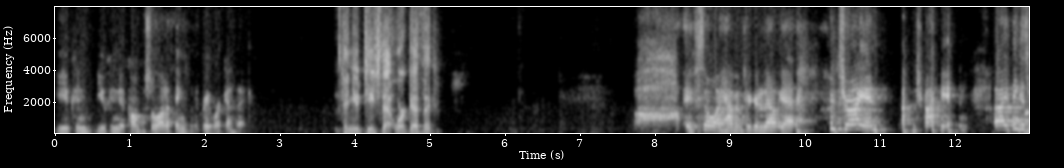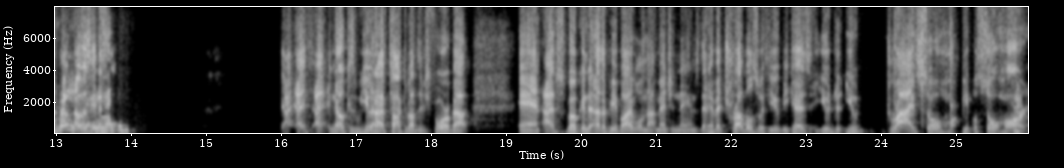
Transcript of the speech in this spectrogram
you can you can accomplish a lot of things with a great work ethic. Can you teach that work ethic? If so, I haven't figured it out yet. I'm trying. I'm trying. I think it's great. I, I, I mean, I think I, I, I know because you and I have talked about this before about, and I've spoken to other people. I will not mention names that have had troubles with you because you you drive so hard, people so hard,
